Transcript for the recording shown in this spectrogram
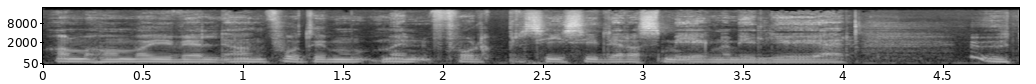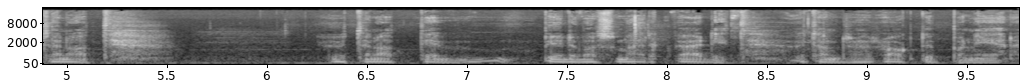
han, han var ju väldigt, han fotade folk precis i deras egna miljöer utan att, utan att det behövde vara så märkvärdigt, utan rakt upp och ner.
